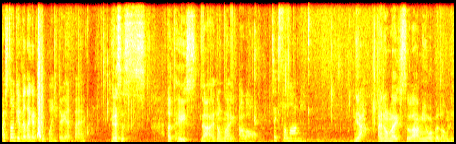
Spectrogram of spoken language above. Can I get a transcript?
I still give it like a 2.3 out of 5. It's a taste that I don't like at all. It's like salami. Yeah, I don't like salami or bologna.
